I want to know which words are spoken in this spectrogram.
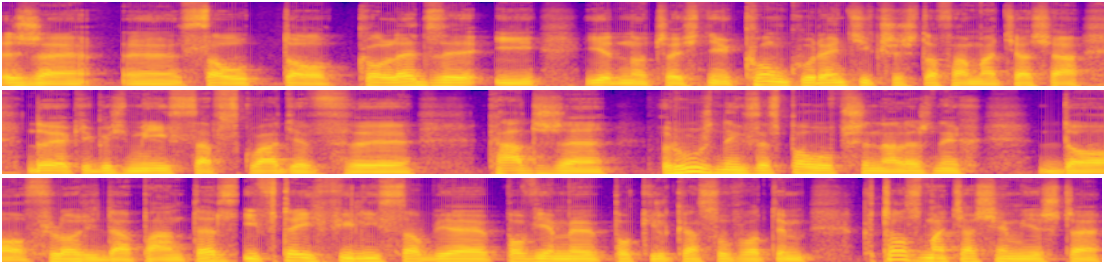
że y, są to koledzy i jednocześnie konkurenci Krzysztofa Maciasia do jakiegoś miejsca w składzie w y, kadrze różnych zespołów przynależnych do Florida Panthers i w tej chwili sobie powiemy po kilka słów o tym, kto z Maciasiem jeszcze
